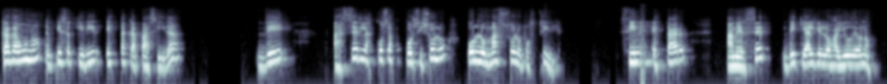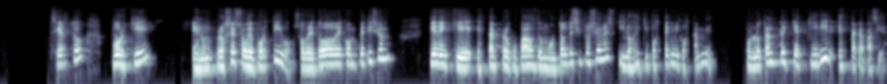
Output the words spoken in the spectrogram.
cada uno empieza a adquirir esta capacidad de hacer las cosas por sí solo o lo más solo posible, sin estar a merced de que alguien los ayude o no, ¿cierto? Porque en un proceso deportivo, sobre todo de competición, tienen que estar preocupados de un montón de situaciones y los equipos técnicos también. Por lo tanto, hay que adquirir esta capacidad.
